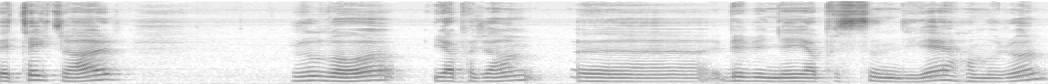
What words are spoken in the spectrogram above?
ve tekrar rulo yapacağım ee, birbirine yapışsın diye hamurun.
